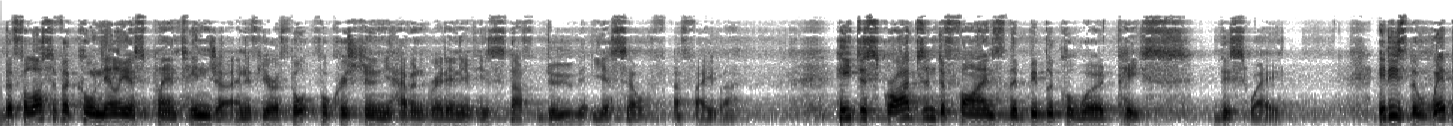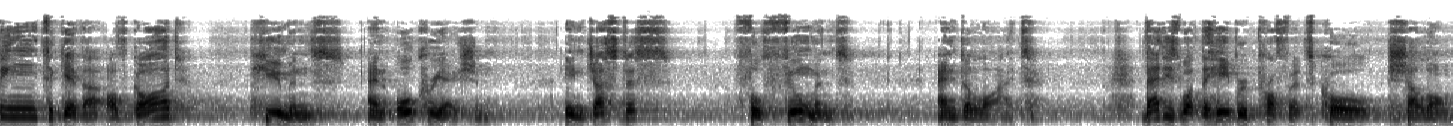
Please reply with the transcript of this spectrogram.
the philosopher Cornelius Plantinga, and if you're a thoughtful Christian and you haven't read any of his stuff, do yourself a favor. He describes and defines the biblical word peace this way it is the webbing together of God, humans, and all creation in justice, fulfillment, and delight. That is what the Hebrew prophets call shalom.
